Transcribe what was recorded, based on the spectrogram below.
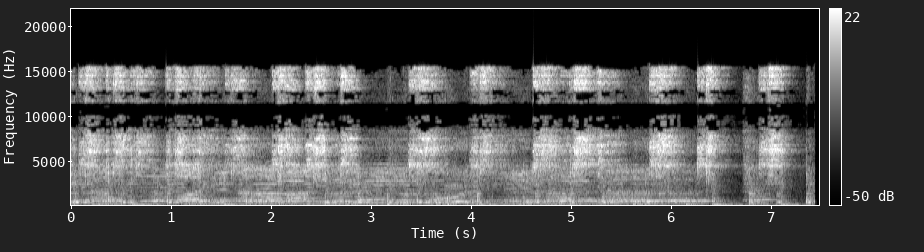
I'm not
